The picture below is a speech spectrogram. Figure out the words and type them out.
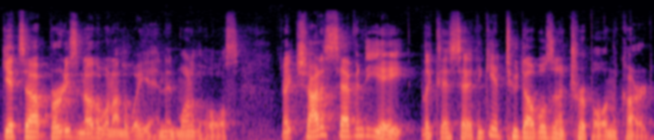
gets up birdie's another one on the way in in one of the holes like shot a 78 like i said i think he had two doubles and a triple in the card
